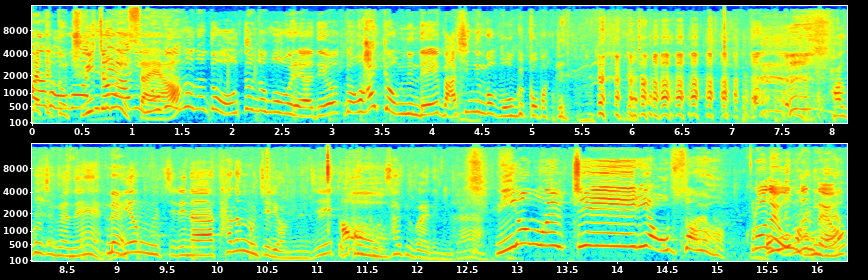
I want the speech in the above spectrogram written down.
사용할 때 또 주의점이 있어요. 여기서는 또 어떤 점검을 해야 돼요? 또할게 없는데 맛있는 거 먹을 거밖에. 화구 주변에 네. 위험 물질이나 타는 물질이 없는지 또 아. 살펴봐야 됩니다. 위험 물질이 없어요. 그러네요, 없는 거 없는데요? 아닌가요?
